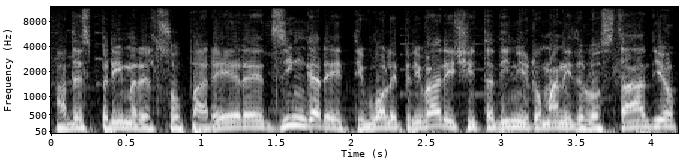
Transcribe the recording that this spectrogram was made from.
ad esprimere il suo parere? Zingaretti vuole privare i cittadini romani dello stadio,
